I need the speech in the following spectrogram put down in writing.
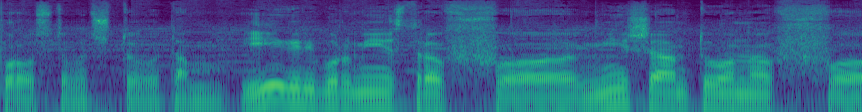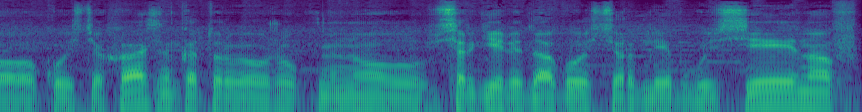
просто вот, что там Игорь Бурмистров, э, Миша Антонов, э, Костя Хасин, которого я уже упомянул, Сергей Ледогостер, Глеб Гусейнов,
